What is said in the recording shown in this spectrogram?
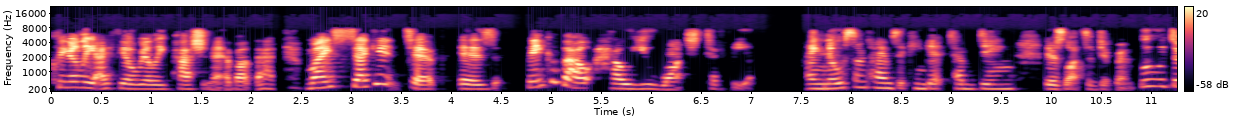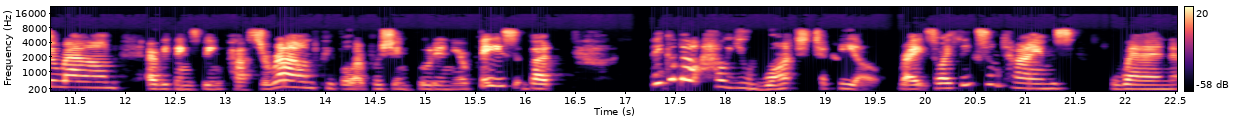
Clearly, I feel really passionate about that. My second tip is think about how you want to feel. I know sometimes it can get tempting. There's lots of different foods around. Everything's being passed around. People are pushing food in your face, but think about how you want to feel right? So I think sometimes when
